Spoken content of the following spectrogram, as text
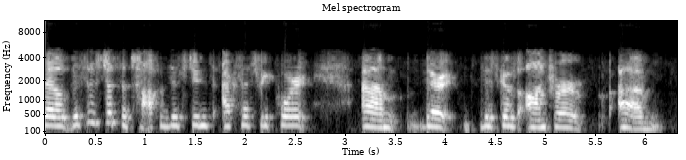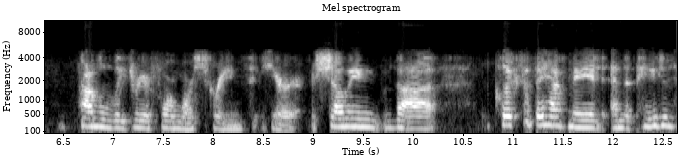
So this is just the top of the student's access report. Um, there, this goes on for um, probably three or four more screens here showing the clicks that they have made and the pages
